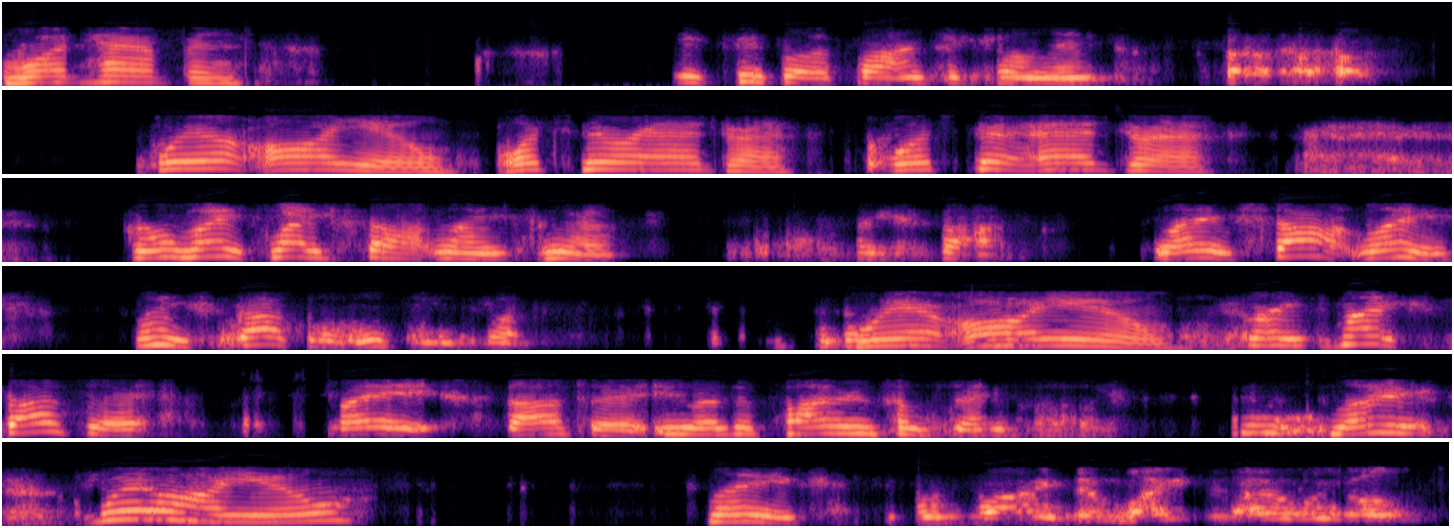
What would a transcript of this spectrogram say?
What happened? These people are plotting to kill me. Where are you? What's your address? What's your address? Oh, Mike, Mike, stop, come here. Mike, stop. Mike, stop, Mike. Mike, stop. Where are you? Mike, Mike, stop it. Mike, stop it. You guys are planning something. Mike, Where are you? Mike, I'm fine, then why, why are?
